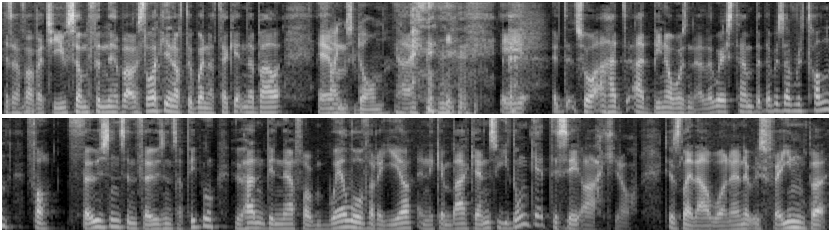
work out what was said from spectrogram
as if I've achieved something there. But I was lucky enough to win a ticket in the ballot. Um, Thanks, Dom. Eh, so I had I'd been I wasn't at the West Ham, but there was a return for thousands and thousands of people who hadn't been there for well over a year, and they came back in. So you don't get to say, ah, you know, just let that one in. It was fine, but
